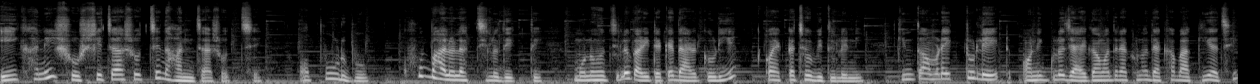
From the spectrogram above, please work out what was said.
এইখানে সর্ষে চাষ হচ্ছে, ধান চাষ হচ্ছে। অপূর্ব! খুব ভালো লাগছিল দেখতে। মনে হচ্ছিল গাড়িটাকে দাঁড় করিয়ে কয়েকটা ছবি তুলে নিই। কিন্তু আমরা একটু লেট অনেকগুলো জায়গা আমাদের এখনও দেখা বাকি আছে,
